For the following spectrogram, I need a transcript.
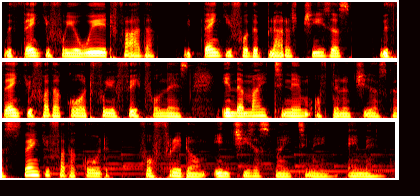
We thank you for your word, Father. We thank you for the blood of Jesus. We thank you, Father God, for your faithfulness in the mighty name of the Lord Jesus Christ. Thank you, Father God, for freedom in Jesus' mighty name. Amen.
